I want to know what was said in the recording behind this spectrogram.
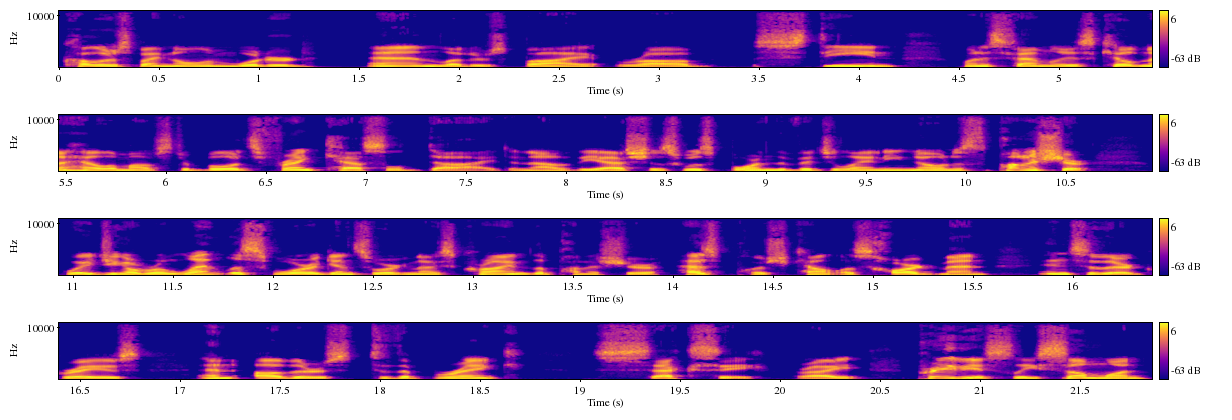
colors by Nolan Woodard, and letters by Rob Steen. When his family is killed in a hail of mobster bullets, Frank Castle died, and out of the ashes was born the vigilante known as the Punisher. Waging a relentless war against organized crime, the Punisher has pushed countless hard men into their graves and others to the brink. Sexy, right? Previously, someone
